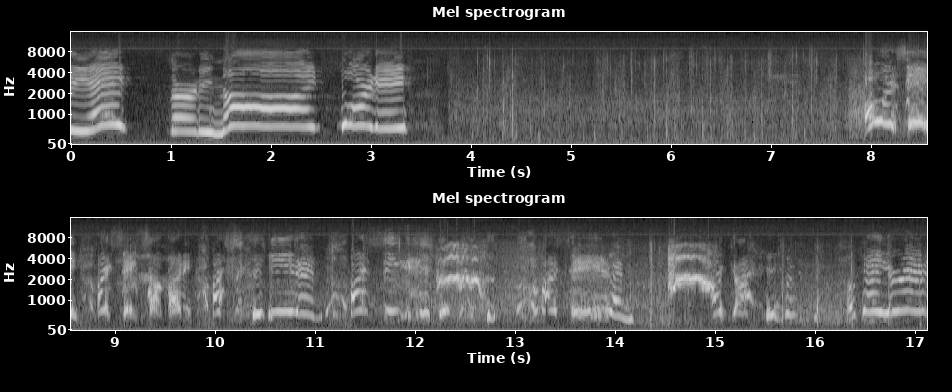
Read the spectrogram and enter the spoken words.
37, 38, 39, 40. Oh, I see! I see somebody! I see Eden! I see Eden! I see Eden! I got him! Okay, you're in!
